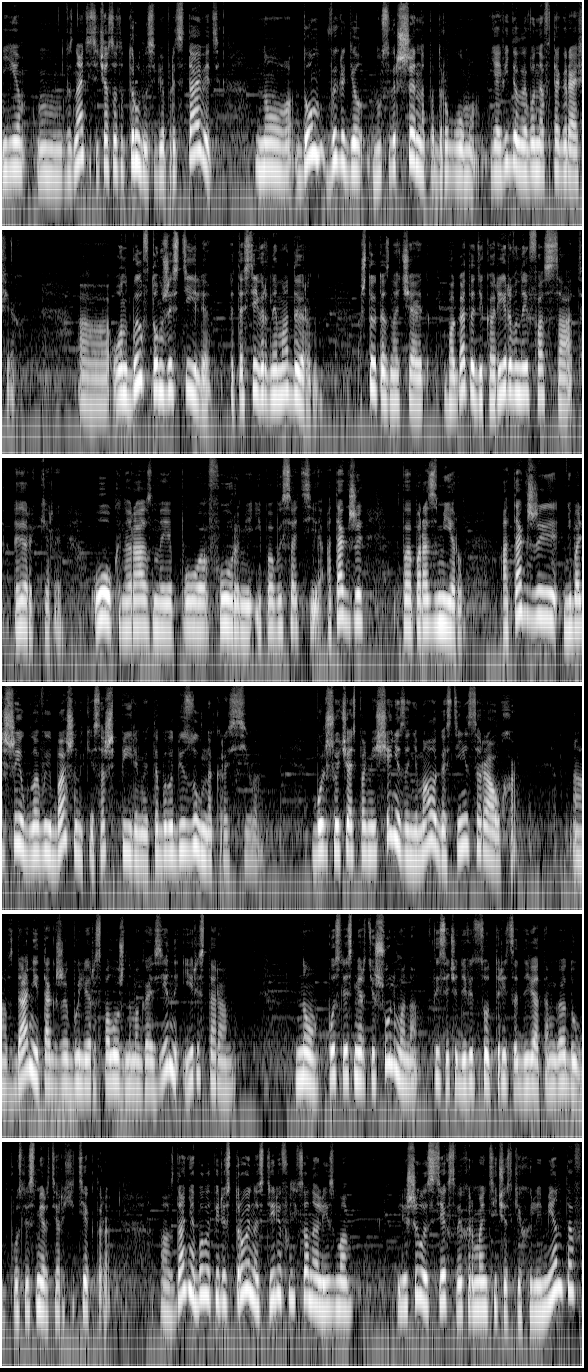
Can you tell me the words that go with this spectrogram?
И, вы знаете, сейчас это трудно себе представить, но дом выглядел ну, совершенно по-другому. Я видела его на фотографиях. А, он был в том же стиле. Это северный модерн – что это означает? Богато декорированный фасад, эркеры, окна разные по форме и по высоте, а также по, по размеру, а также небольшие угловые башенки со шпилями. Это было безумно красиво. Большую часть помещений занимала гостиница «Рауха». А в здании также были расположены магазины и ресторан. Но после смерти Шульмана в 1939 году, после смерти архитектора, здание было перестроено в стиле функционализма – лишилась всех своих романтических элементов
